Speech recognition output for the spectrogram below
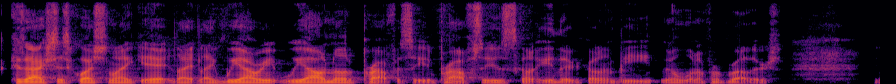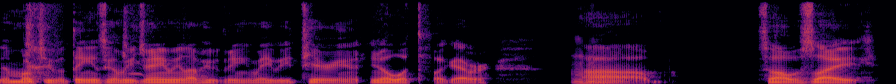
because I asked this question like it like like we already we all know the prophecy. The prophecy is gonna either gonna be you know one of her brothers. You know, most people think it's gonna be Jaime, a lot of people think maybe Tyrion, you know, what the fuck ever. Mhm. Um so I was like,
